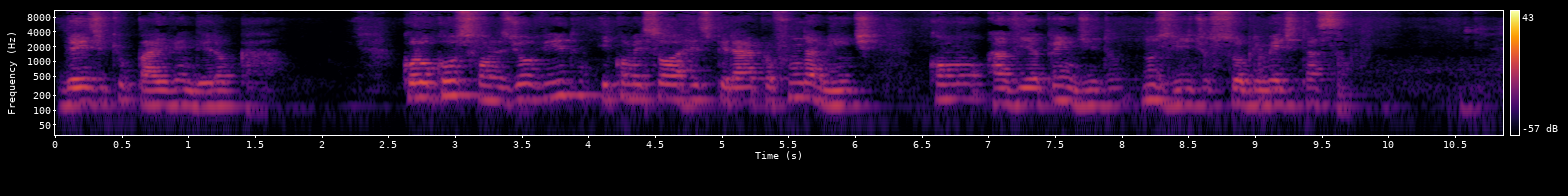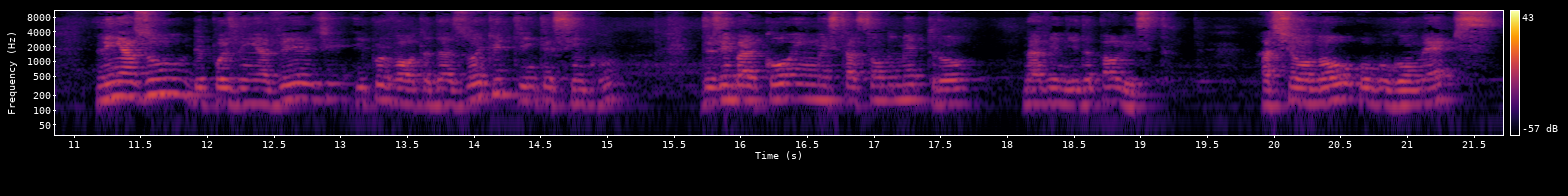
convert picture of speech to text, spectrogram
desde que o pai vendera o carro. Colocou os fones de ouvido e começou a respirar profundamente, como havia aprendido nos vídeos sobre meditação. Linha azul, depois linha verde e por volta das 8h35 desembarcou em uma estação do metrô na Avenida Paulista. Acionou o Google Maps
